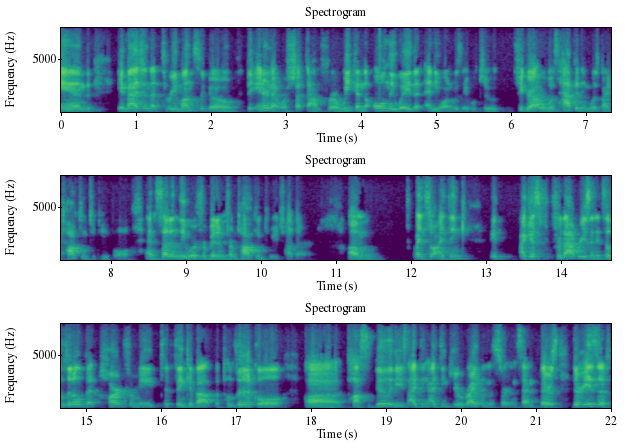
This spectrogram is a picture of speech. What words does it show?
And imagine that three months ago the internet was shut down for a week and the only way that anyone was able to figure out what was happening was by talking to people and suddenly we're forbidden from talking to each other. Um, and so i think it i guess for that reason it's a little bit hard for me to think about the political uh, possibilities. I think I think you're right in a certain sense. There's there is a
